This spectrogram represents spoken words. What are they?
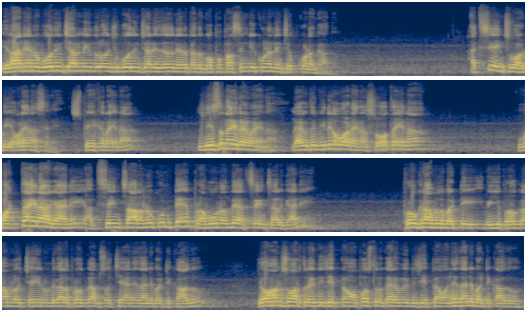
ఇలా నేను బోధించానని ఇందులోంచి బోధించాను ఇదేదో నేను పెద్ద గొప్ప ప్రసంగి కూడా నేను చెప్పుకోవడం కాదు. అతిశయించువాడు ఎవరైనా సరే స్పీకర్ అయినా లిజనర్ అయినా లేకపోతే వినేవాడైనా శ్రోత అయినా వక్త అయినా కానీ అతిశయించాలనుకుంటే ప్రభువునందే అతిశయించాలి కానీ ప్రోగ్రాంలు బట్టి వెయ్యి ప్రోగ్రాంలు వచ్చాయి రెండు వేల ప్రోగ్రామ్స్ వచ్చాయి అనే దాన్ని బట్టి కాదు. యోహాను స్వార్థలు ఎన్ని చెప్పాం అపోస్తుల కార్యములు ఎన్ని చెప్పాం అనే దాన్ని బట్టి కాదు.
